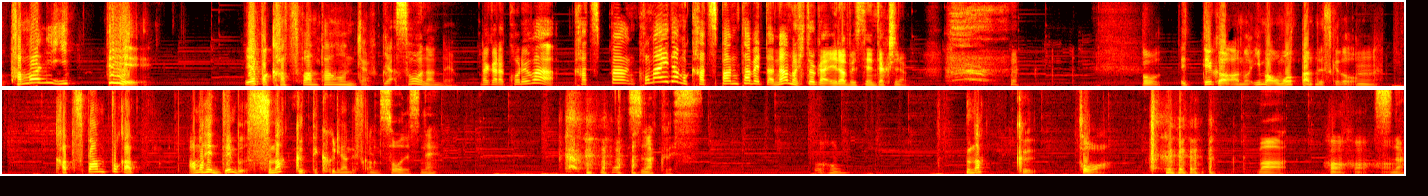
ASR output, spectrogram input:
たまに行ってやっぱカツパン頼んじゃうういやそうなんだよ。だからこれはカツパンこの間もカツパン食べたなの人が選ぶ選択肢なの。そう。えっていうかあの今思ったんですけど、うん。カツパンとかあの辺全部スナックってくくりなんですか、そうですね。スナックです。スナックとは？まあスナッ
